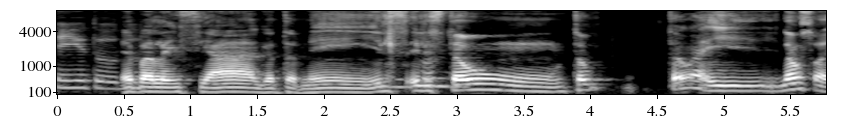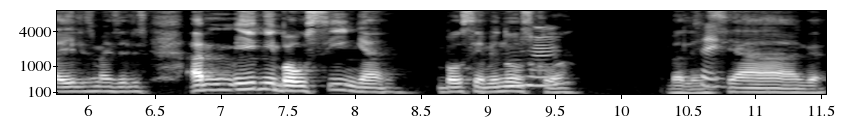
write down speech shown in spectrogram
Cheio do, É Balenciaga também. Eles estão tão, tão aí, não só eles, mas eles. A mini bolsinha, bolsinha Uhum. minúscula, Sei. Balenciaga.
